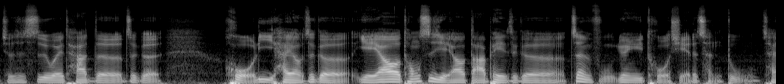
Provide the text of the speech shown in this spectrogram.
就是示威它的这个火力，还有这个也要同时也要搭配这个政府愿意妥协的程度，才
